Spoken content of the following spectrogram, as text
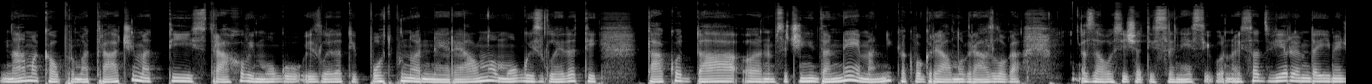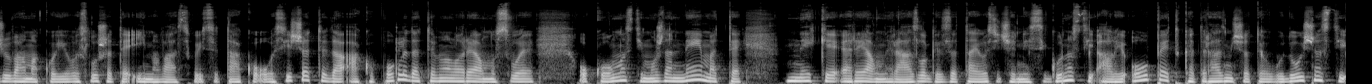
nama kao promatračima ti strahovi mogu izgledati potpuno nerealno, mogu izgledati tako da e, nam se čini da nema nikakvog realnog razloga za osjećati se nesigurno. I sad vjerujem da i među vama koji ovo slušate ima vas koji se tako osjećate, da ako pogledate malo realno svoje okolnosti, možda nemate neke realne razloge za taj osjećaj nesigurnosti, ali opet kad razmišljate o budućnosti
